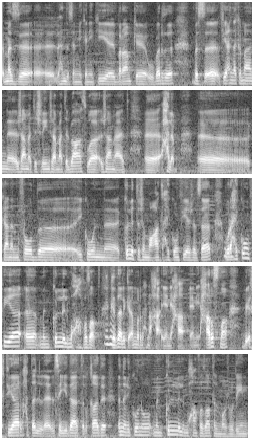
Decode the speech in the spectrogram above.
مز آه، الهندسة الميكانيكية برامكه وبرزة. بس آه، في عندنا كمان جامعة تشرين جامعة البعث وجامعة آه، حلب. كان المفروض آه، يكون آه، كل التجمعات رح يكون فيها جلسات ورح يكون فيها من كل المحافظات. كذلك أمر نحن يعني يعني حرصنا باختيار حتى السيدات القادة إنهم يكونوا من كل المحافظات الموجودين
